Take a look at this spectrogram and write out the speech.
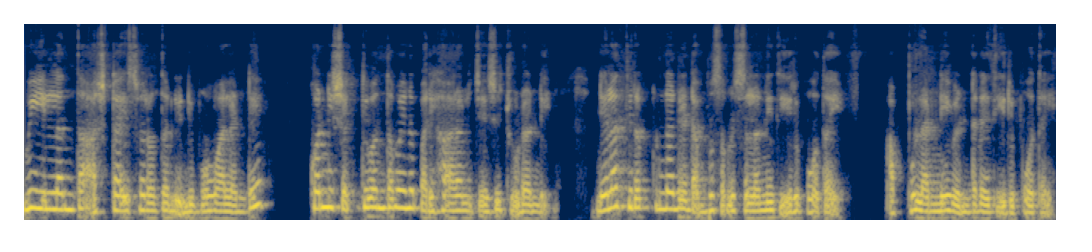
మీ ఇల్లంతా అష్ట ఐశ్వర్యంతో నిండిపోవాలంటే కొన్ని శక్తివంతమైన పరిహారాలు చేసి చూడండి. నెల తిరగకుండానే డబ్బు సమస్యలన్నీ తీరిపోతాయి. అప్పులన్నీ వెంటనే తీరిపోతాయి.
